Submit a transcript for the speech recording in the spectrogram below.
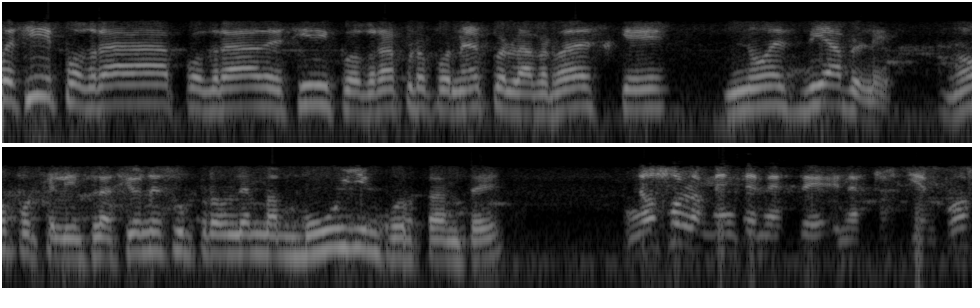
pues sí, podrá, podrá decir y podrá proponer, pero la verdad es que no es viable, ¿no? Porque la inflación es un problema muy importante, no solamente en, este, en estos tiempos,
